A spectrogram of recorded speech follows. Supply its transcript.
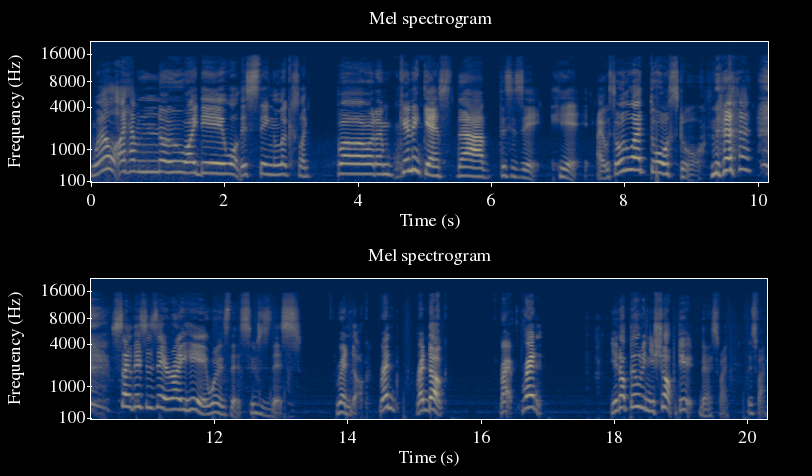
Well, I have no idea what this thing looks like, but I'm gonna guess that this is it here. I saw the word door store. so this is it right here. What is this? Whose is this? Rendog. Ren Rendog. Right, Ren. You're not building your shop, dude. No, it's fine. It's fine.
